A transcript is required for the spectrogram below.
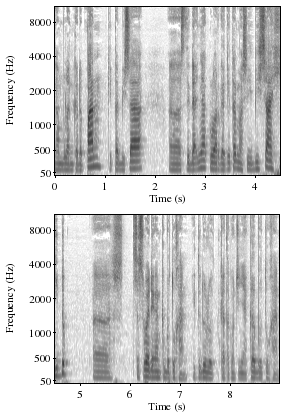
enam bulan ke depan kita bisa uh, setidaknya keluarga kita masih bisa hidup uh, sesuai dengan kebutuhan. Itu dulu kata kuncinya kebutuhan.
